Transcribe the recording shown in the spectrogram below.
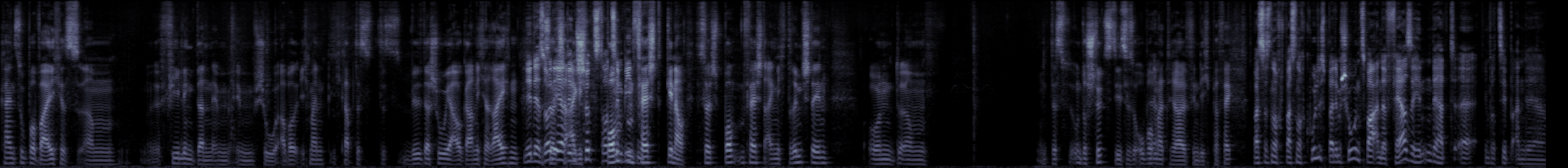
kein super weiches ähm, Feeling dann im, im Schuh. Aber ich meine, ich glaube, das, das will der Schuh ja auch gar nicht erreichen. Nee, der Du soll ja den Schutz trotzdem bieten. bombenfest, Genau, du sollst bombenfest eigentlich drinstehen. Und, ähm, und das unterstützt dieses Obermaterial, finde ich perfekt. Was ist noch, was noch cool ist bei dem Schuh, und zwar an der Ferse hinten, der hat äh, im Prinzip an der,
